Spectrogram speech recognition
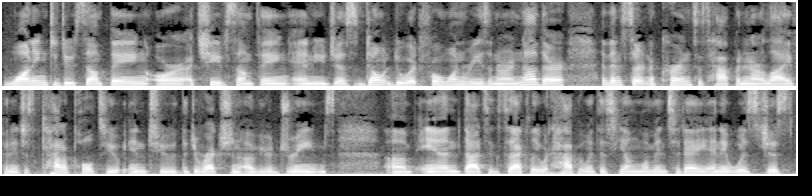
wanting to do something or achieve something and you just don't do it for one reason or another and then certain occurrences happen in our life and it just catapults you into the direction of your dreams. Um, and that's exactly what happened with this young woman today and it was just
